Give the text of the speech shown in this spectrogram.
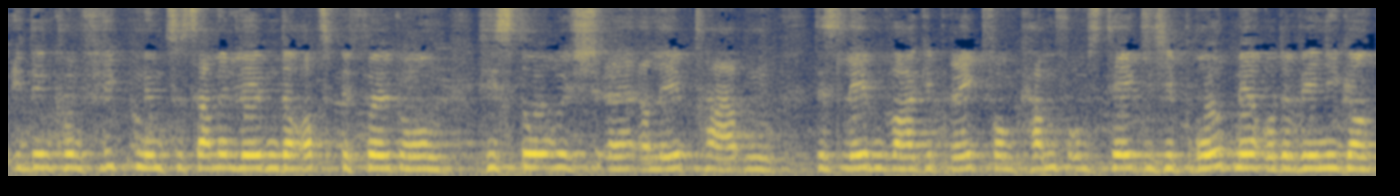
in den Konflikten im Zusammenleben der Ortsbevölkerung historisch äh, erlebt haben. Das Leben war geprägt vom Kampf ums tägliche Brot, mehr oder weniger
